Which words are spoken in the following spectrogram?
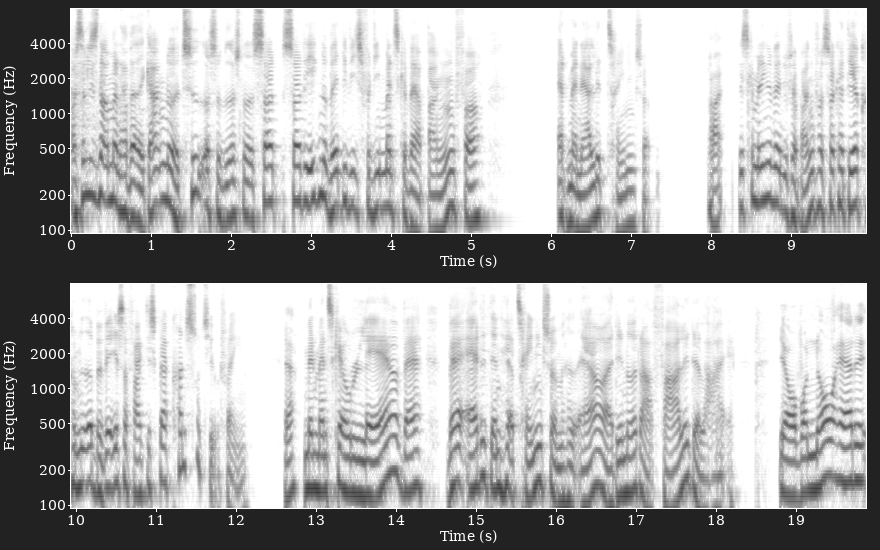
Og så lige snart man har været i gang noget tid og så videre, sådan noget, så, så er det ikke nødvendigvis, fordi man skal være bange for, at man er lidt træningssøm. Nej. Det skal man ikke nødvendigvis være bange for. Så kan det at komme ned og bevæge sig faktisk være konstruktivt for en. Ja. Men man skal jo lære, hvad, hvad er det, den her træningssømhed er, og er det noget, der er farligt eller ej? Ja, og hvornår er det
